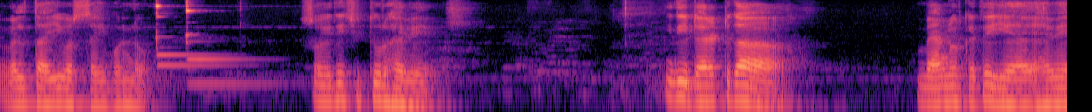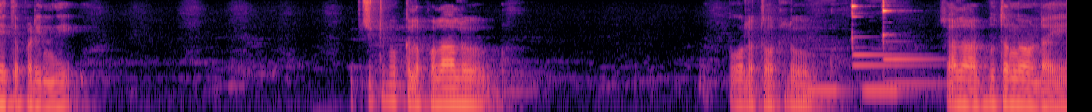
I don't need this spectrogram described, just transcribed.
వెళ్తాయి వస్తాయి బండ్లు. సో ఇది చిత్తూరు హైవే. ఇది డైరెక్ట్గా బెంగళూరుకి అయితే ఈ హైవే అయితే పడింది. చుట్టుపక్కల పొలాలు పూల తోటలు చాలా అద్భుతంగా ఉన్నాయి.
